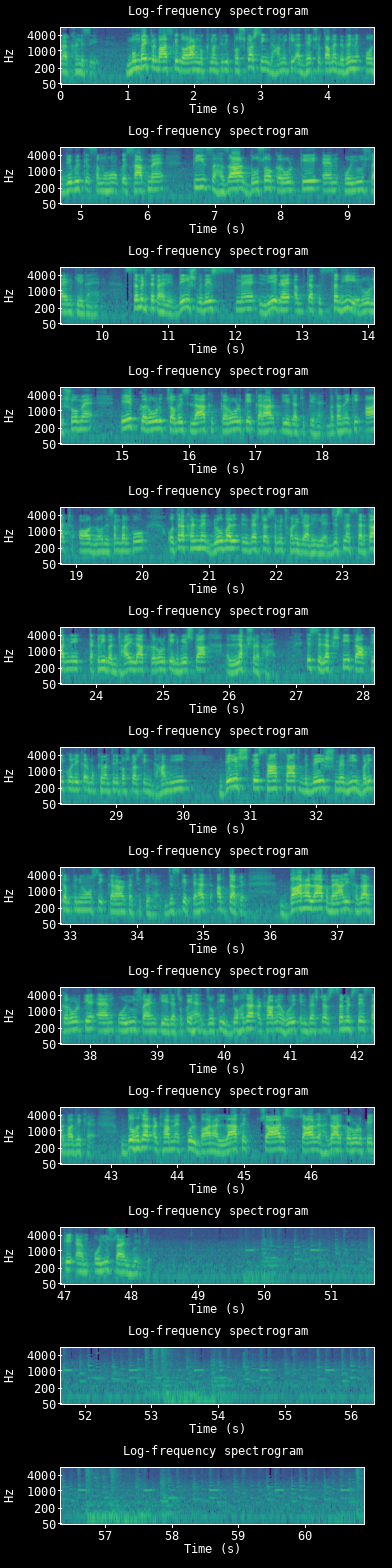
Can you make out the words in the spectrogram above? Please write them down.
उत्तराखंड से। मुंबई प्रवास के दौरान मुख्यमंत्री पुष्कर सिंह धामी की अध्यक्षता में विभिन्न औद्योगिक समूहों के साथ में तीस हज़ार दो सौ करोड़ के एमओयू साइन किए गए हैं। समिट से पहले देश विदेश में लिए गए अब तक सभी रोड शो में एक करोड़ चौबीस लाख करोड़ के करार किए जा चुके हैं। बता दें कि 8 और 9 दिसंबर को उत्तराखंड में ग्लोबल इन्वेस्टर समिट होने जा रही है, जिसमें सरकार ने तकरीबन ढाई लाख करोड़ के निवेश का लक्ष्य रखा है। इस लक्ष्य की प्राप्ति को लेकर मुख्यमंत्री पुष्कर सिंह धामी देश के साथ साथ विदेश में भी बड़ी कंपनियों से करार कर चुके हैं, जिसके तहत अब तक बारह लाख बयालीस हज़ार करोड़ के एमओयू साइन किए जा चुके हैं, जो कि 2018 में हुई इन्वेस्टर समिट से सर्वाधिक है। 2018 में कुल बारह लाख चार चार हज़ार करोड़ रुपए के एमओयू साइन हुए थे।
